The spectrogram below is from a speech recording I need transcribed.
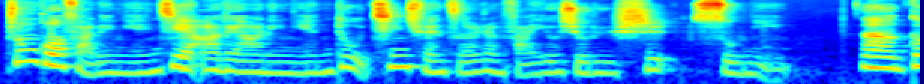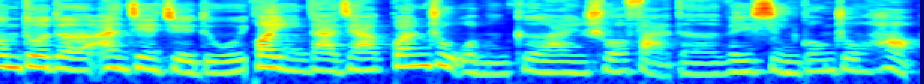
中国法律年鉴二零二零年度侵权责任法优秀律师苏宁。那更多的案件解读，欢迎大家关注我们个案说法的微信公众号。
